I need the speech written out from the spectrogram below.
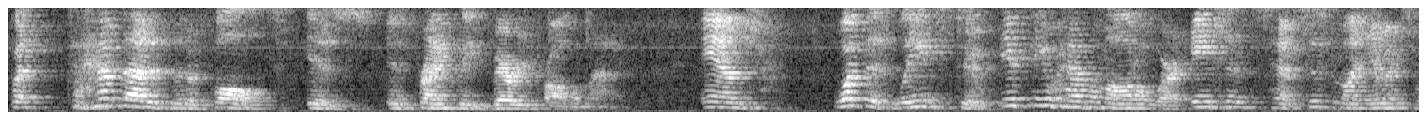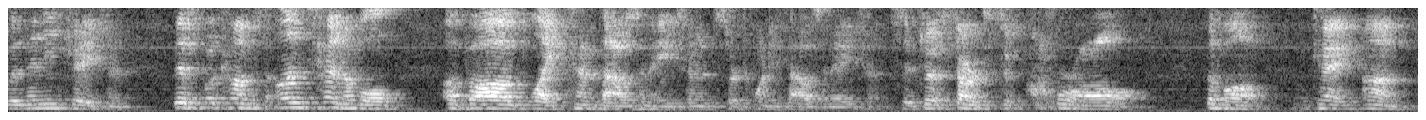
but to have that as the default is, is frankly very problematic. And what this leads to, if you have a model where agents have system dynamics within each agent, this becomes untenable above like 10,000 agents or 20,000 agents. It just starts to crawl the model, okay? Um,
